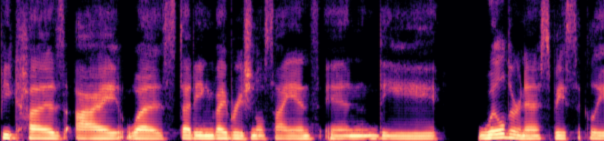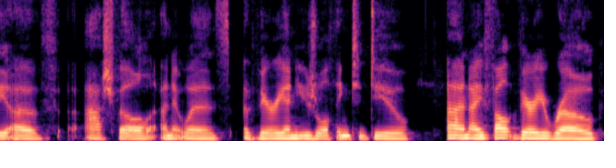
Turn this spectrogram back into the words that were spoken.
Because I was studying vibrational science in the wilderness, basically, of Asheville. And it was a very unusual thing to do. And I felt very rogue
